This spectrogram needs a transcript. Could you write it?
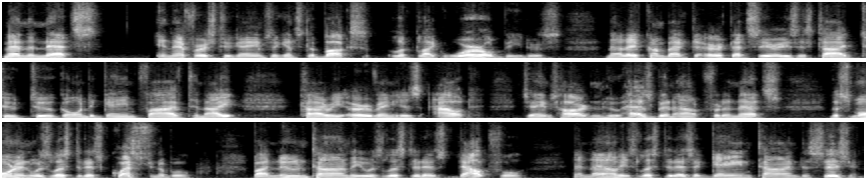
man, the Nets in their first two games against the Bucks looked like world beaters. Now they've come back to earth. That series is tied 2 2 going to game five tonight. Kyrie Irving is out. James Harden, who has been out for the Nets, this morning was listed as questionable by noontime, he was listed as doubtful, and now he's listed as a game time decision.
